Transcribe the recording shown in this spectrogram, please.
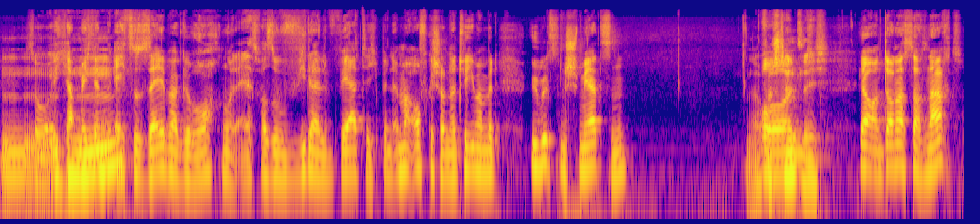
So, ich habe mich dann echt so selber gerochen und es war so widerwärtig. Ich bin immer aufgestanden, natürlich immer mit übelsten Schmerzen. Ja, verständlich. Ja, und Donnerstagnacht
